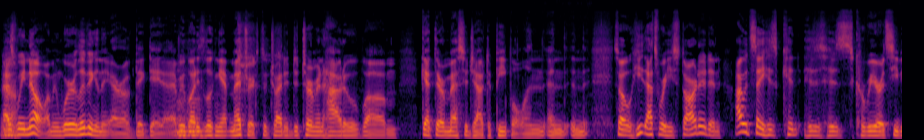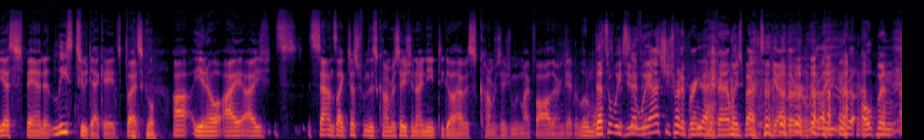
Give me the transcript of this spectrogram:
as Yeah. we know. I mean, we're living in the era of big data. Everybody's Mm-hmm. looking at metrics to try to determine how to um, get their message out to people, and and, and so he that's where he started. And I would say his his his career at CBS spanned at least two decades. But That's cool. uh, you know, I, I it sounds like just from this conversation, I need to go have a conversation with my father and get a little more. That's what we do. We specifics. Actually try to bring families back together and really, really open.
